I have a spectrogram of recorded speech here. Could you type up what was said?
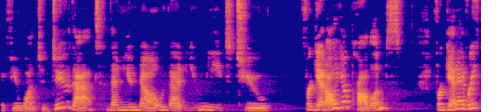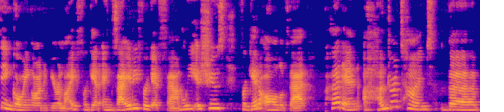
If you want to do that, then you know that you need to Forget all your problems. Forget everything going on in your life. Forget anxiety. Forget family issues. Forget all of that. Put in a hundred times the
